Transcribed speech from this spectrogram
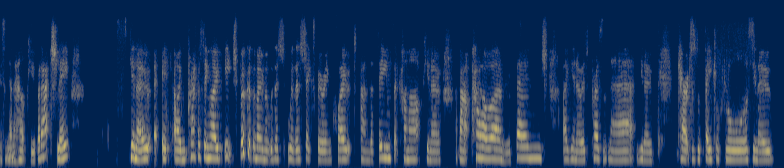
isn't going to help you. But actually, you know, it, I'm prefacing like each book at the moment with a with a Shakespearean quote and the themes that come up, you know, about power and revenge, uh, you know, is present there. You know, characters with fatal flaws, you know,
